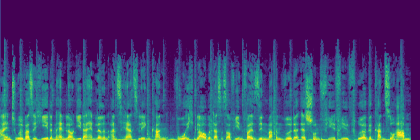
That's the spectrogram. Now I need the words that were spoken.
ein Tool, was ich jedem Händler und jeder Händlerin ans Herz legen kann, wo ich glaube, dass es auf jeden Fall Sinn machen würde, es schon viel, viel früher gekannt zu haben.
